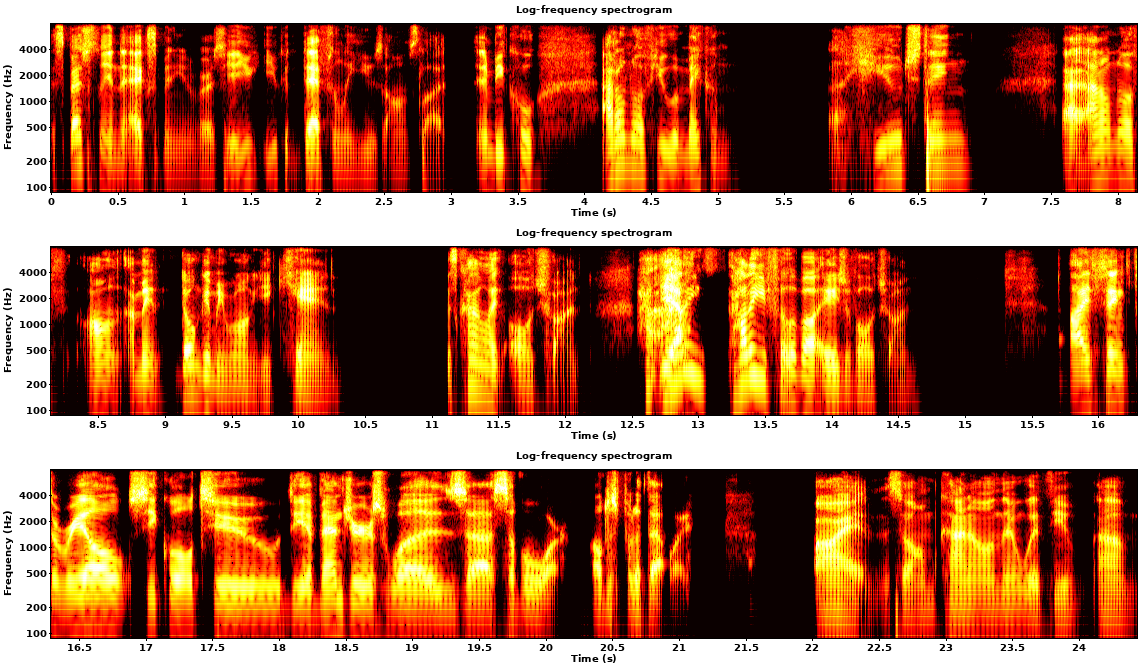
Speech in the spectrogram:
Especially in the X Men universe, yeah, you, you could definitely use Onslaught. It'd be cool. I don't know if you would make him a huge thing. I, I don't know if on. I mean, don't get me wrong, you can. It's kind of like Ultron. How, yeah. how do you how do you feel about Age of Ultron? I think the real sequel to the Avengers was uh, Civil War. I'll just put it that way. All right, so I'm kind of on there with you. Um,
